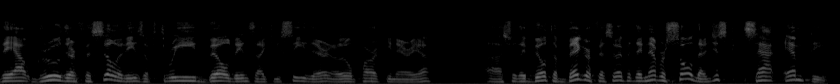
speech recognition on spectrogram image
they outgrew their facilities of three buildings, like you see there in a little parking area. Uh, so they built a bigger facility, but they never sold that. It just sat empty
